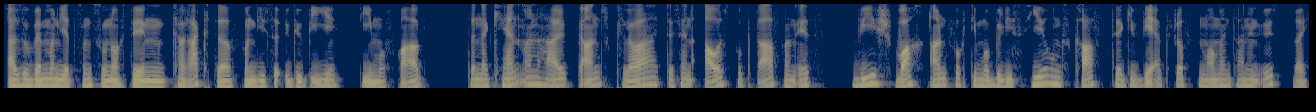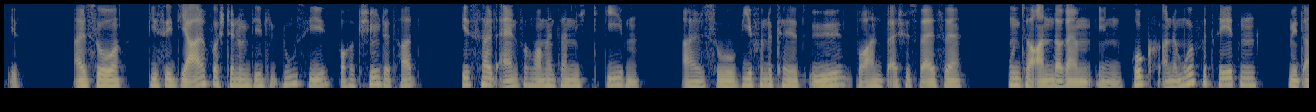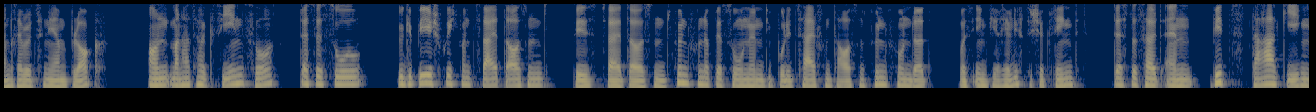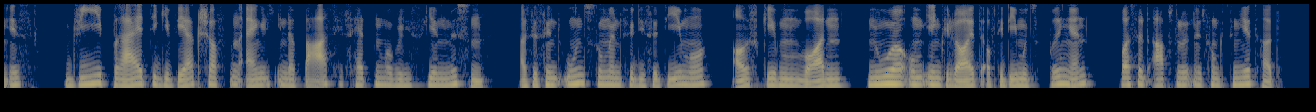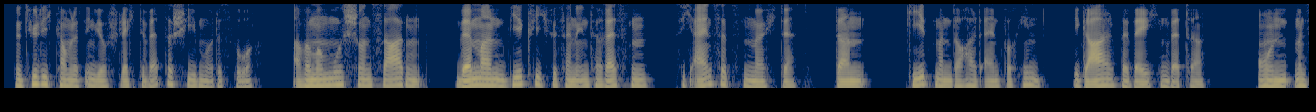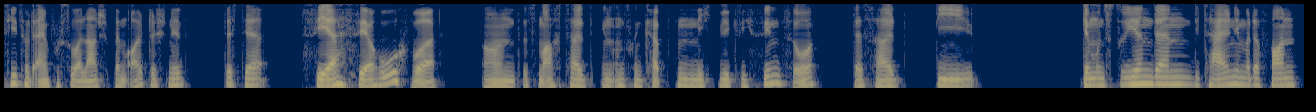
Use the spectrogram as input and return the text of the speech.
Also wenn man jetzt dann so nach den Charakter von dieser ÖGB-Demo fragt, dann erkennt man halt ganz klar, dass ein Ausdruck davon ist, wie schwach einfach die Mobilisierungskraft der Gewerkschaften momentan in Österreich ist. Also diese Idealvorstellung, die Lucy vorher geschildert hat, ist halt einfach momentan nicht gegeben. Also wir von der KJÖ waren beispielsweise unter anderem in Bruck an der Mur vertreten, mit einem revolutionären Blog. Und man hat halt gesehen so, dass es so, ÖGB spricht von 2000 bis 2500 Personen, die Polizei von 1500, was irgendwie realistischer klingt, dass das halt ein Witz dagegen ist, wie breit die Gewerkschaften eigentlich in der Basis hätten mobilisieren müssen. Also es sind Unsummen für diese Demo ausgegeben worden, nur um irgendwie Leute auf die Demo zu bringen, was halt absolut nicht funktioniert hat. Natürlich kann man das irgendwie auf schlechte Wetter schieben oder so, aber man muss schon sagen, wenn man wirklich für seine Interessen sich einsetzen möchte, dann geht man da halt einfach hin, egal bei welchem Wetter. Und man sieht halt einfach so allein schon beim Altersschnitt, dass der sehr, sehr hoch war. Und es macht halt in unseren Köpfen nicht wirklich Sinn so, dass halt die Demonstrierenden, die Teilnehmer davon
